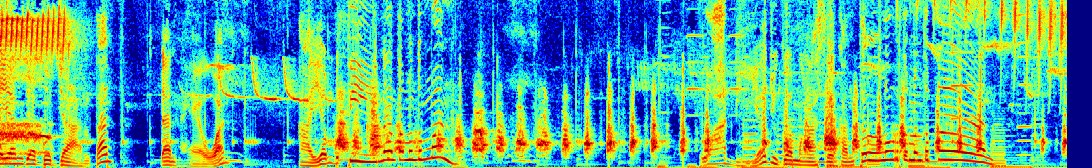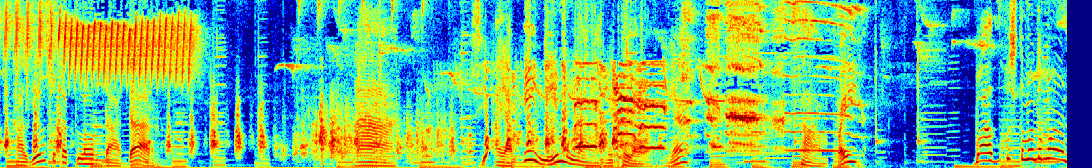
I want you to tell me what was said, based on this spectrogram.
Ayam jago jantan dan hewan ayam betina teman-teman. Wah, dia juga menghasilkan telur teman-teman. Kalian suka telur dadar? Nah, si ayam ini mengalami telurnya sampai bagus teman-teman.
